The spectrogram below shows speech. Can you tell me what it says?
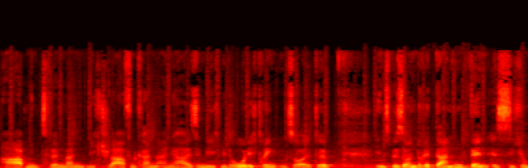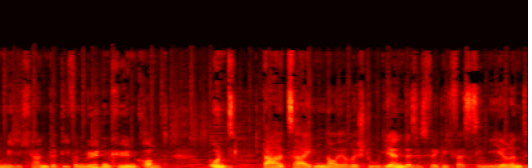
Abend, wenn man nicht schlafen kann, eine heiße Milch mit Honig trinken sollte. Insbesondere dann, wenn es sich um Milch handelt, die von müden Kühen kommt. Und da zeigen neuere Studien, das ist wirklich faszinierend,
